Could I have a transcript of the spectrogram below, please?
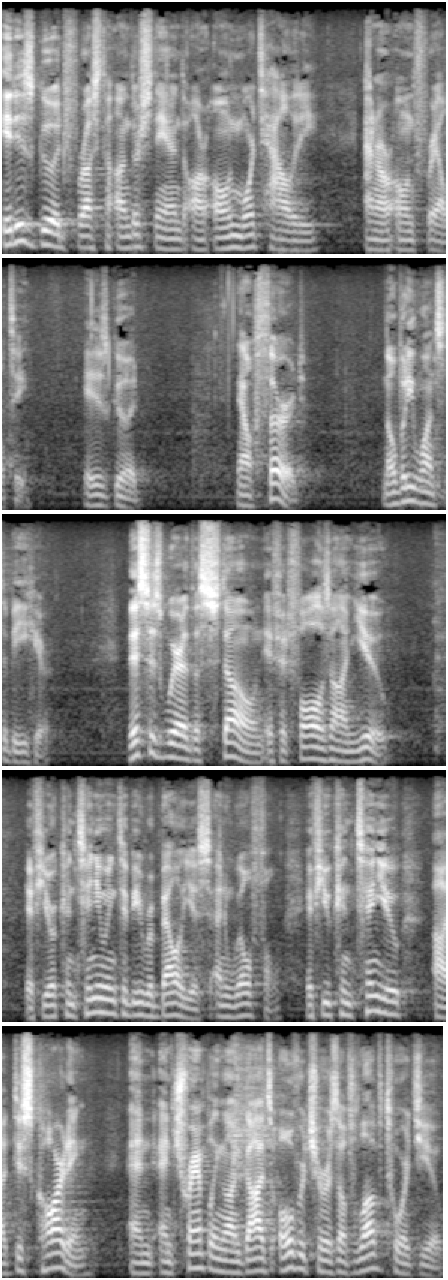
It is good for us to understand our own mortality and our own frailty. It is good. Now, third, nobody wants to be here. This is where the stone, if it falls on you, if you're continuing to be rebellious and willful, if you continue uh, discarding and, and trampling on God's overtures of love towards you,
